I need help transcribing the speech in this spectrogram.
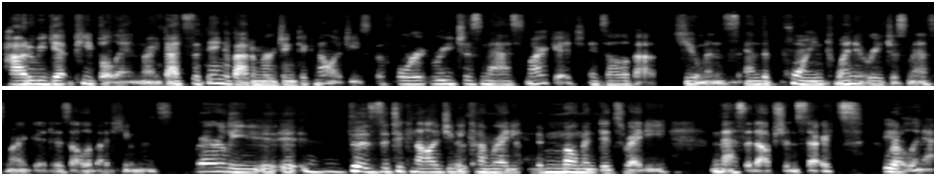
How do we get people in, right? That's the thing about emerging technologies. Before it reaches mass market, it's all about humans. And the point when it reaches mass market is all about humans. Rarely it, does the technology become ready. And the moment it's ready, mass adoption starts yeah. rolling out.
